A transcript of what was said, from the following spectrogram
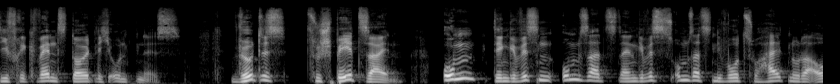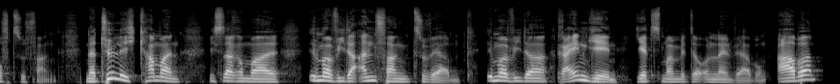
die Frequenz deutlich unten ist, wird es zu spät sein, um den gewissen Umsatz, ein gewisses Umsatzniveau zu halten oder aufzufangen. Natürlich kann man, ich sage mal, immer wieder anfangen zu werben, immer wieder reingehen, jetzt mal mit der Online-Werbung. Aber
